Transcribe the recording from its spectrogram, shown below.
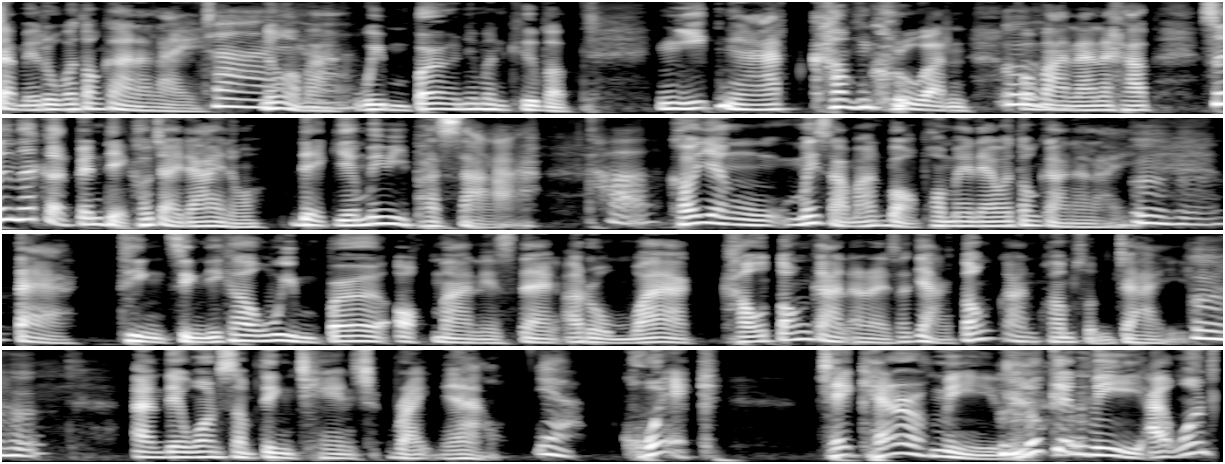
แต่ไม่รู้ว่าต้องการอะไรใช่นึกออกมาค่ะวิมเปอร์นี่มันคือแบบงีดงัดคร่ำครวญประมาณนั้นนะครับ ซึ่งถ้าเกิดเป็นเด็กเข้าใจได้เนาะเด็กยังไม่มีภาษาค่ะเขายังไม่สามารถบอกพ่อแม่ได้ว่าต้องการอะไร แต่สิ่งสิ่งที่เขาวิมเปอร์ออกมาเนี่ยแสดงอารมณ์ว่าเขาต้องการอะไรสักอย่างต้องการความสนใจ and they want something changed right now yeah quick take care of me look at me I want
